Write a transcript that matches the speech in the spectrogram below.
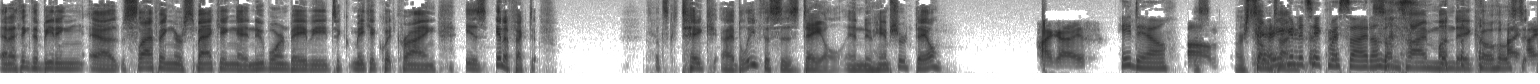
and I think that beating, uh, slapping or smacking a newborn baby to make it quit crying is ineffective. Let's take. I believe this is Dale in New Hampshire. Dale, Hi guys. Hey, Dale. Um, or Are you going to take my side on this? sometime Monday co-host. I, I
